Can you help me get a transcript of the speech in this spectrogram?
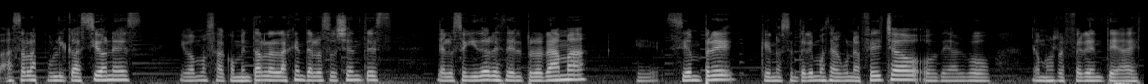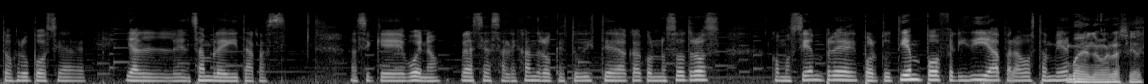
hacer las publicaciones y vamos a comentarle a la gente, a los oyentes y a los seguidores del programa, eh, siempre que nos enteremos de alguna fecha o, o de algo, digamos, referente a estos grupos y, a- y al ensamble de guitarras. Así que, bueno, gracias Alejandro que estuviste acá con nosotros, como siempre, por tu tiempo. Feliz día para vos también. Bueno, gracias.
